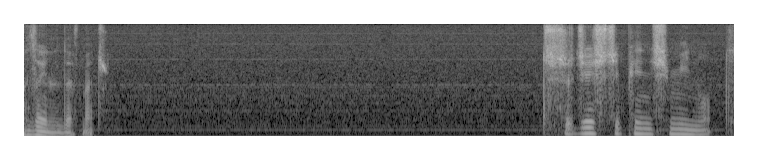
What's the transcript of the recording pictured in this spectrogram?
Za ile deathmatch? 35 minut.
